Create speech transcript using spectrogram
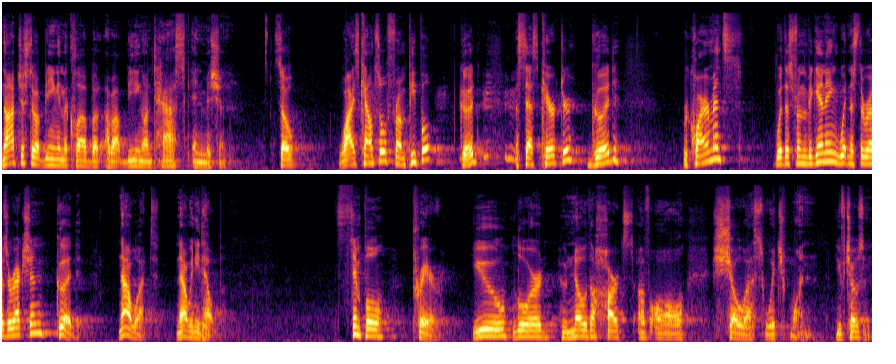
Not just about being in the club, but about being on task and mission. So, wise counsel from people, good. Assess character, good. Requirements, with us from the beginning, witness the resurrection, good. Now what? Now we need help. Simple prayer. You, Lord, who know the hearts of all, show us which one you've chosen.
